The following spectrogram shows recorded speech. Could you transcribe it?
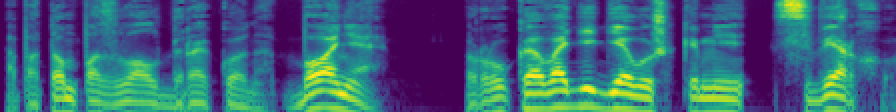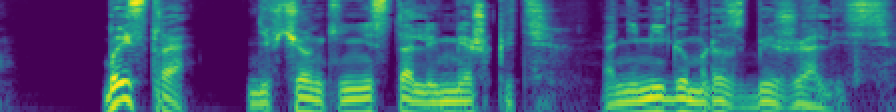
А потом позвал дракона. «Боня, руководи девушками сверху. Быстро!» Девчонки не стали мешкать, они мигом разбежались.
